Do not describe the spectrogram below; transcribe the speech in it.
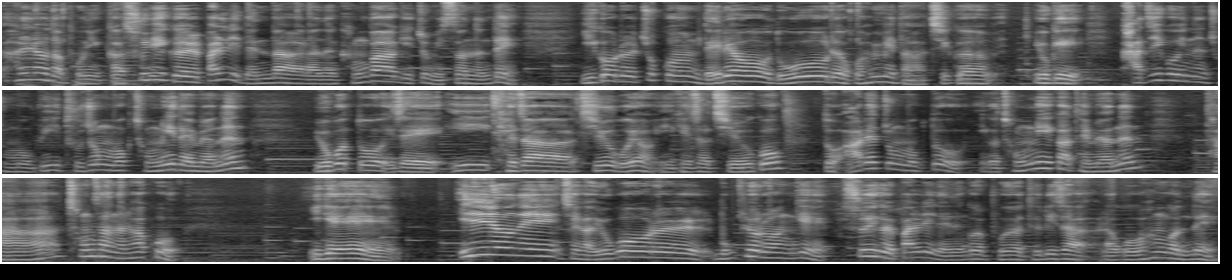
하려다 보니까 수익을 빨리 낸다라는 강박이 좀 있었는데 이거를 조금 내려놓으려고 합니다. 지금 여기 가지고 있는 종목 위 두 종목 정리되면은 요것도 이제 이 계좌 지우고요. 이 계좌 지우고 또 아래 종목도 이거 정리가 되면은 다 청산을 하고 이게 1년에 제가 요거를 목표로 한 게 수익을 빨리 내는 걸 보여드리자라고 한 건데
